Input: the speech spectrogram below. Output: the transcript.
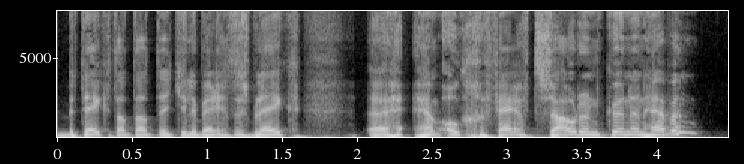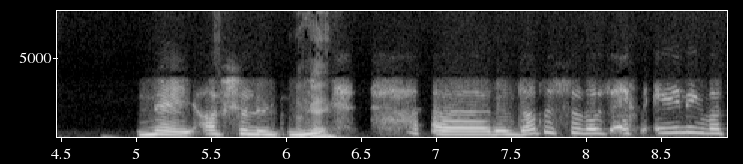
betekent dat, dat dat jullie bij Richtersbleek hem ook geverfd zouden kunnen hebben? Nee, absoluut niet. Okay. Dus dat is, dat is echt één ding wat,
